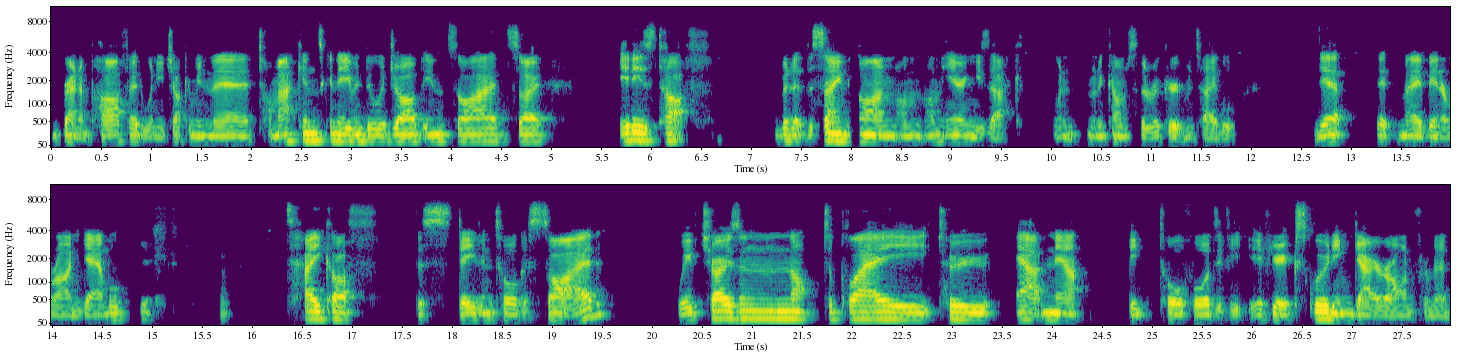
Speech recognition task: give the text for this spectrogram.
Brandon Parfitt when you chuck him in there. Tom Atkins can even do a job inside. So it is tough. But at the same time, I'm I'm hearing you, Zach, when when it comes to the recruitment table. Yeah, it may have been a Ryan Gamble. Yeah. Take off the Steven talk aside, we've chosen not to play two out and out big tall forwards if you if you're excluding Gary Rohan from it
